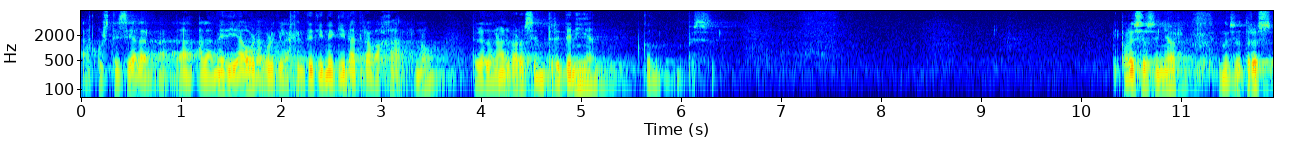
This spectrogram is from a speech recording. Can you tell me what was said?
ajustese a la, media hora porque la gente tiene que ir a trabajar, ¿no? Pero don Álvaro se entretenía con, pues... Por eso, Señor, nosotros,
